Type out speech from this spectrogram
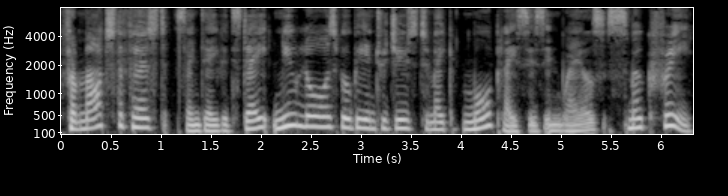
From March the 1st, St David's Day, new laws will be introduced to make more places in Wales smoke-free.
